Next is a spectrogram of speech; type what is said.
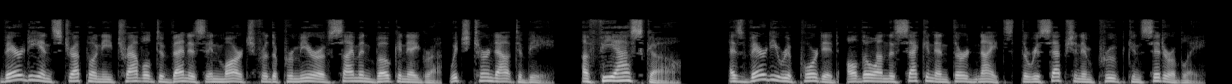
Verdi and Strepponi traveled to Venice in March for the premiere of Simon Boccanegra, which turned out to be a fiasco. As Verdi reported, although on the second and third nights, the reception improved considerably.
